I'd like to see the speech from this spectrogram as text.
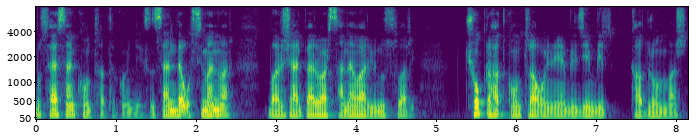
bu sefer sen kontratak oynayacaksın. Sende Osimhen var, Barış Alper var, Sane var, Yunus var. Çok rahat kontra oynayabileceğin bir kadron var.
